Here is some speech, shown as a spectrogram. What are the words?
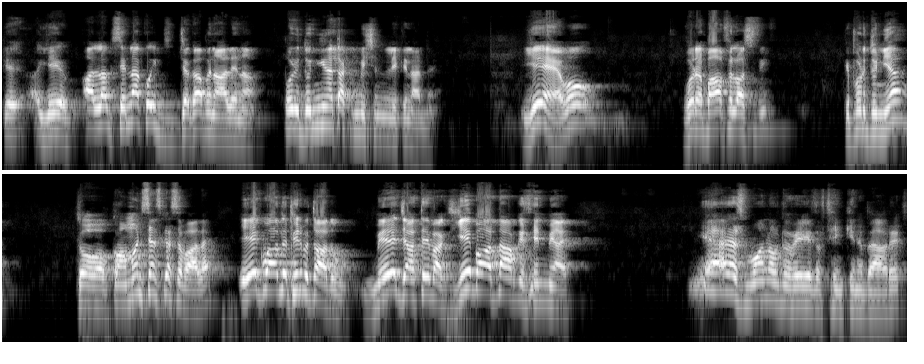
کہ یہ الگ سے نہ کوئی جگہ بنا لینا، پوری دنیا تک مشن لے کے لانا ہے۔ یہ ہے وہ وہ ربا فلاسفی کہ پوری دنیا، تو کامن سینس کا سوال ہے. ایک بات میں پھر بتا دوں. میرے جاتے وقت یہ بات نہ آپ کے ذہن میں آئے. One of the ways of thinking about it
